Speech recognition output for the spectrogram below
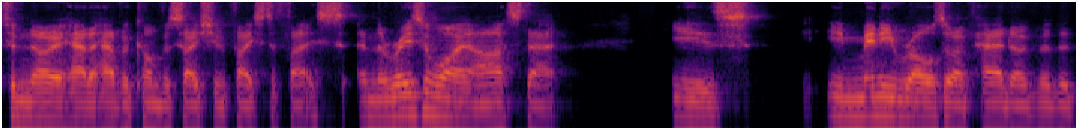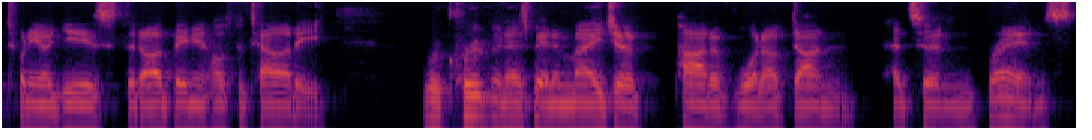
to know how to have a conversation face to face? And the reason why I ask that is in many roles that I've had over the 20 odd years that I've been in hospitality, recruitment has been a major part of what I've done at certain brands.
